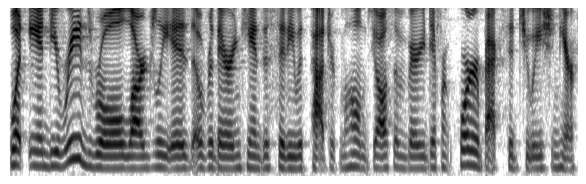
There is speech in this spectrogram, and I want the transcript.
what Andy Reid's role largely is over there in Kansas City with Patrick Mahomes. You also have a very different quarterback situation here.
